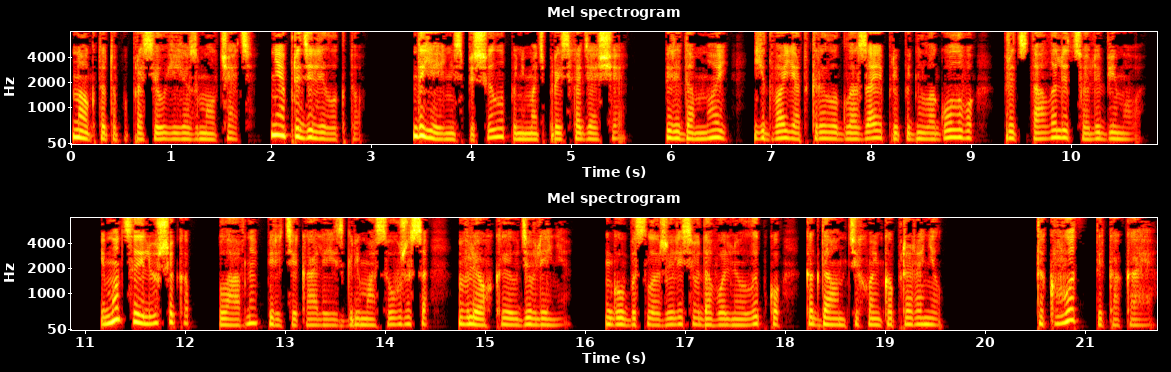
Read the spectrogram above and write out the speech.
Но кто-то попросил ее замолчать. Не определила кто. Да я и не спешила понимать происходящее. Передо мной, едва я открыла глаза и приподняла голову, предстало лицо любимого. Эмоции Илюшика плавно перетекали из гримасы ужаса в легкое удивление. Губы сложились в довольную улыбку, когда он тихонько проронил. «Так вот ты какая!»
